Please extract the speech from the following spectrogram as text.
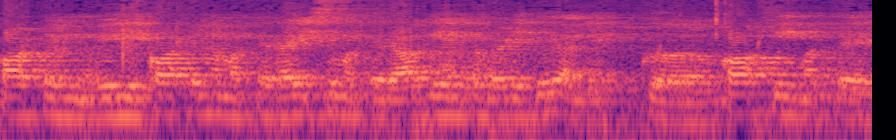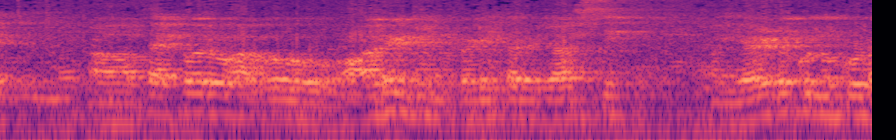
ಕಾಟನ್ ಇಲ್ಲಿ ಕಾಟನ್ ಮತ್ತೆ ರೈಸ್ ಮತ್ತೆ ರಾಗಿ ಅಂತ ಬೆಳಿತೀವಿ ಅಲ್ಲಿ ಕಾಫಿ ಮತ್ತೆ ಪೆಪ್ಪರು ಹಾಗೂ ಆರೆಂಜ್ ಅಂತ ಬೆಳೀತಾರೆ ಜಾಸ್ತಿ. ಎರಡಕ್ಕೂ ಕೂಡ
